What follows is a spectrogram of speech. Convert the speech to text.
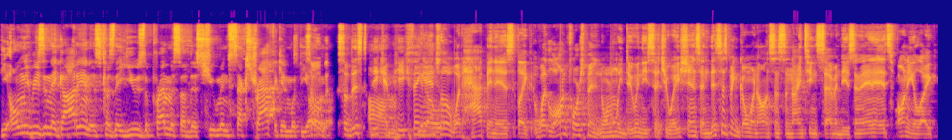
The only reason they got in is because they used the premise of this human sex trafficking with the so, owner. So this sneak um, and peek thing, you know, Angelo, what happened is like what law enforcement normally do in these situations, and this has been going on since the 1970s. And, and it's funny, like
